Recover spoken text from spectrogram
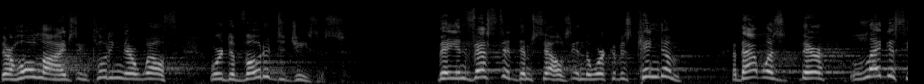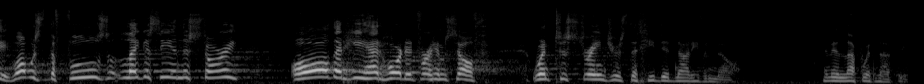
Their whole lives, including their wealth, were devoted to Jesus. They invested themselves in the work of his kingdom. That was their legacy. What was the fool's legacy in this story? All that he had hoarded for himself went to strangers that he did not even know. And he left with nothing.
